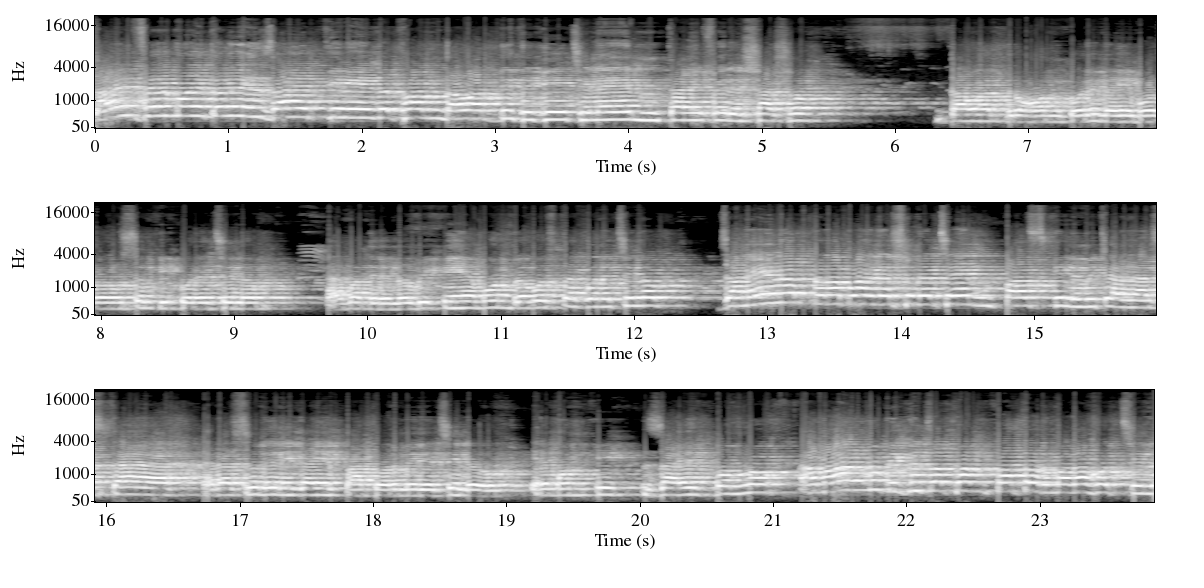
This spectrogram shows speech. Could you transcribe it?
তাইফের ময়দানে জায়েদকে যখন দাওয়াত দিতে গিয়েছিলেন তাইফের শাসক দাওয়াত গ্রহণ করে নাই, বরং কি করেছিল আমাদের নবীকে এমন ব্যবস্থা করেছিল জানেন আপনারা বলে শুনেছেন, পাঁচ কিলোমিটার রাস্তা রাসুলের গায়ে পাথর মেরেছিল। এমনকি জায়েদ বলল, আমার নবীকে যখন পাথর মারা হচ্ছিল,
